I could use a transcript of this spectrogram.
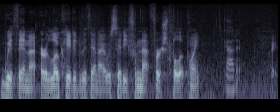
within, or located within Iowa City from that first bullet point. Got it. Great.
